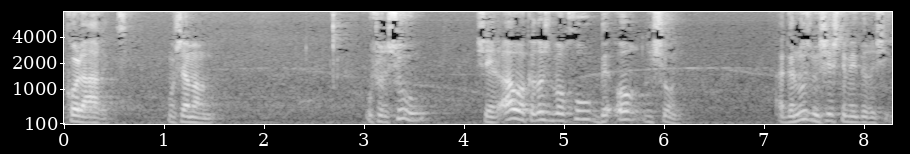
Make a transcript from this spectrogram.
כל הארץ, כמו שאמרנו. ופרשו שהראהו הקדוש ברוך הוא באור ראשון, הגנוז מששת ימי בראשית,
